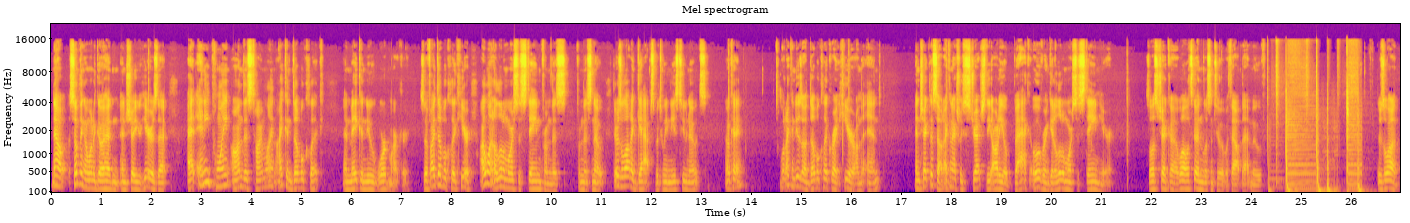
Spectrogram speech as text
Now, something I want to go ahead and, and show you here is that at any point on this timeline, I can double click and make a new warp marker. So if I double click here, I want a little more sustain from this from this note. There's a lot of gaps between these two notes. Okay, what I can do is I'll double click right here on the end and check this out. I can actually stretch the audio back over and get a little more sustain here. So let's check, uh, well, let's go ahead and listen to it without that move. There's a lot of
